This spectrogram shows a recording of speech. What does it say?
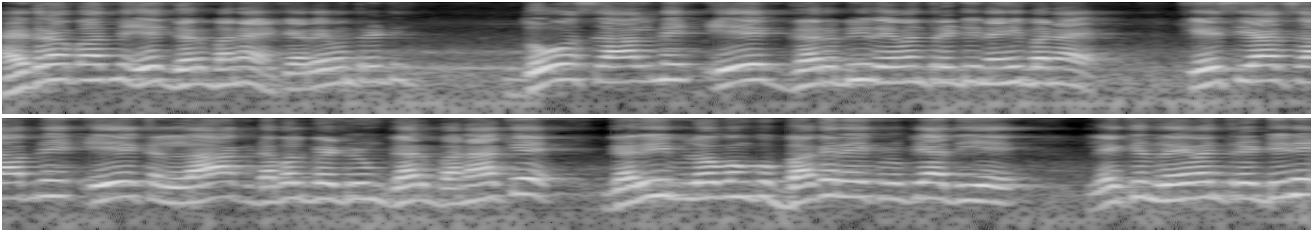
हैदराबाद में एक घर बनाए क्या रेवंत रेड्डी? दो साल में एक घर भी रेवंत रेड्डी नहीं बनाए। केसीआर साहब ने एक लाख डबल बेडरूम घर बना के गरीब लोगों को बगैर एक रुपया दिए लेकिन रेवंत रेड्डी ने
